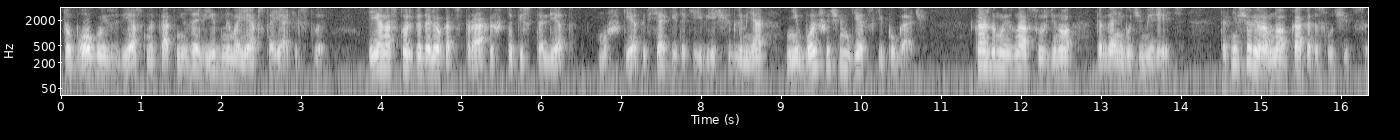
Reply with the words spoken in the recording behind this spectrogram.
то Богу известно, как незавидны мои обстоятельства. И я настолько далек от страха, что пистолет, мушкет и всякие такие вещи для меня не больше, чем детский пугач. Каждому из нас суждено когда-нибудь умереть. Так не все ли равно, как это случится?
